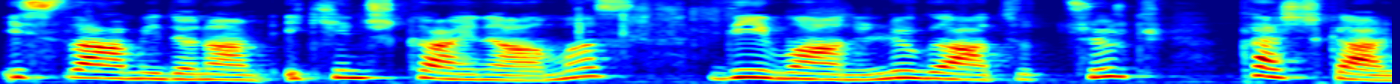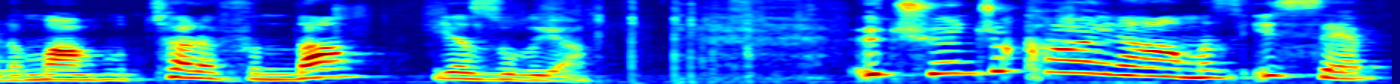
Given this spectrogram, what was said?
İslami dönem ikinci kaynağımız Divan-ı Lügat-ı Türk Kaşgarlı Mahmut tarafından yazılıyor. Üçüncü kaynağımız ise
